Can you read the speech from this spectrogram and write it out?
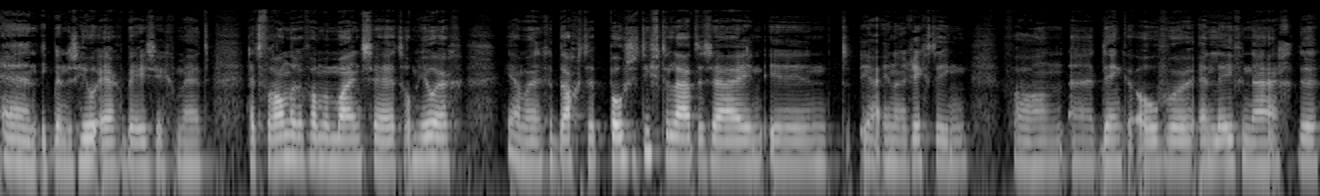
En ik ben dus heel erg bezig met het veranderen van mijn mindset. Om heel erg ja, mijn gedachten positief te laten zijn. In, ja, in een richting van uh, denken over en leven naar de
